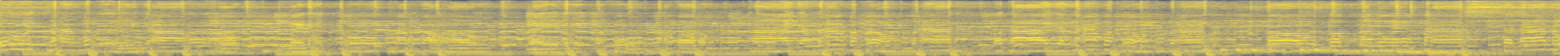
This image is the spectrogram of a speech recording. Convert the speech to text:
ู้ทางว่าเลยยาวไม่ได้โกคำบอกไม่ได้ว่กคำบอกทยย่งน้าบัรองบานพอทยย่งน้าบัรองบานบอกกับฮนุมาแต่ลาน้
